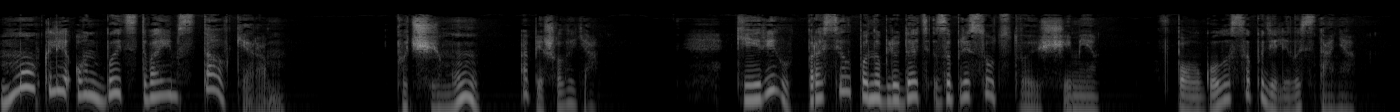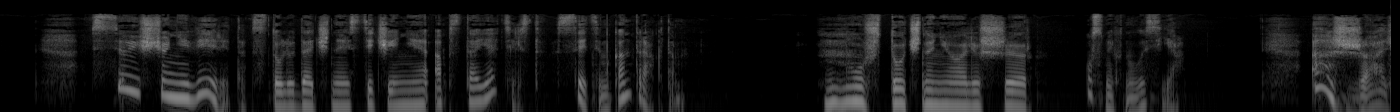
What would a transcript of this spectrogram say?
«Мог ли он быть твоим сталкером?» «Почему?» — опешила я. Кирилл просил понаблюдать за присутствующими. В полголоса поделилась Таня. Все еще не верит в столь удачное стечение обстоятельств с этим контрактом. Ну уж точно не Алишер, усмехнулась я. А жаль,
